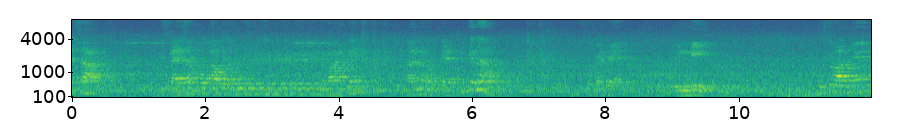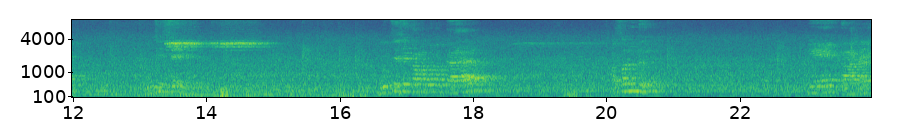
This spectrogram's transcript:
ऐसा इसका ऐसा पौधा होता है छोटे छोटे छोटे छोटे जवार के दाने होते हैं ठीक है ना उसको कहते हैं भिंडी उसके बाद में रुचि से रुचि से का मतलब होता है पसंद के कारण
